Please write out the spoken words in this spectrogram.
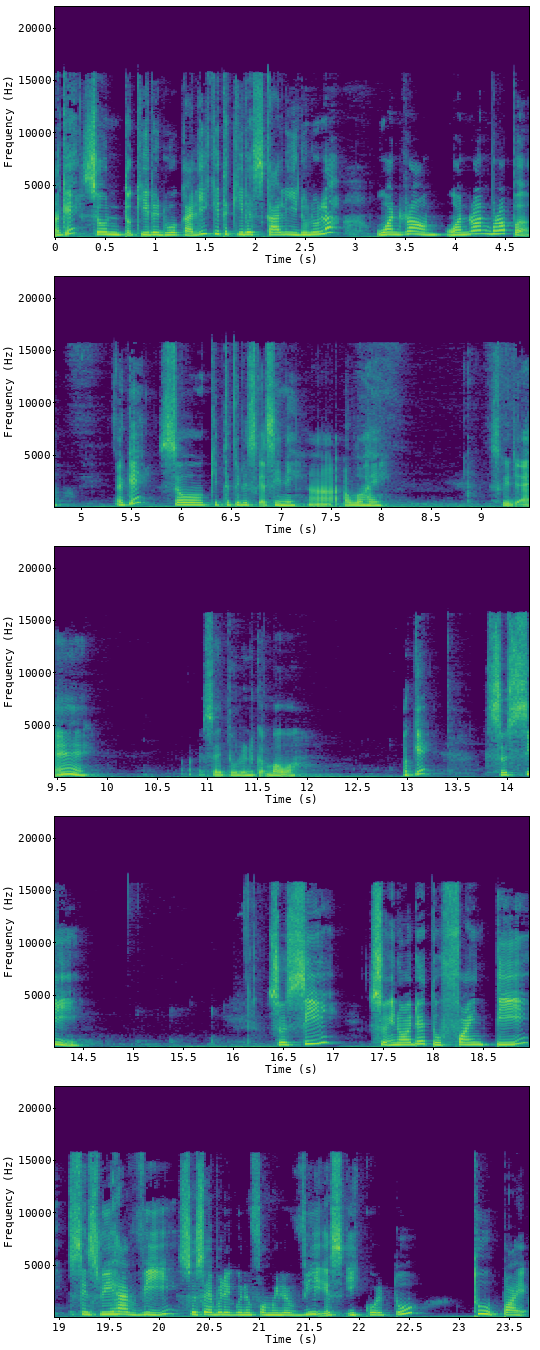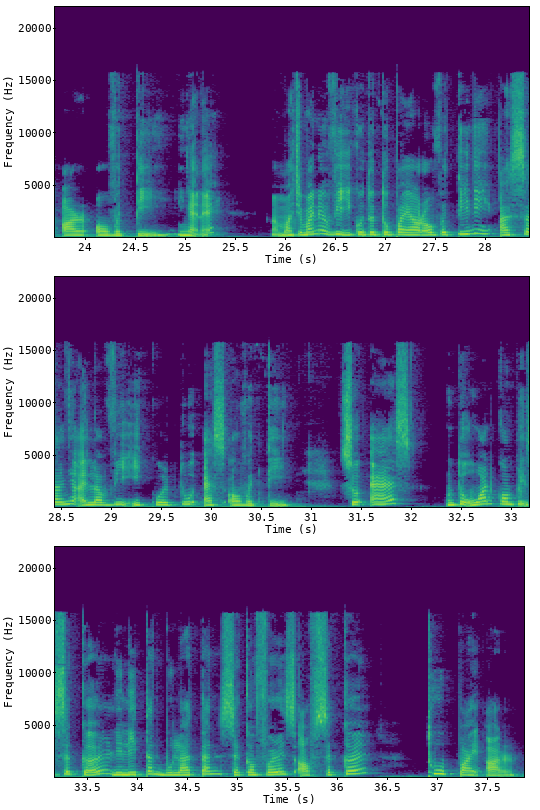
Okay, so untuk kira dua kali, kita kira sekali dululah. One round. One round berapa? Okay, so kita tulis kat sini. Ha, Allah hai. Sekejap eh. Saya turun dekat bawah. Okay, so C. So C, so in order to find T, since we have V, so saya boleh guna formula V is equal to 2 pi r over t. Ingat eh? Ha, macam mana v equal to 2 pi r over t ni? Asalnya adalah v equal to s over t. So s untuk one complete circle, lilitan bulatan circumference of circle 2 pi r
